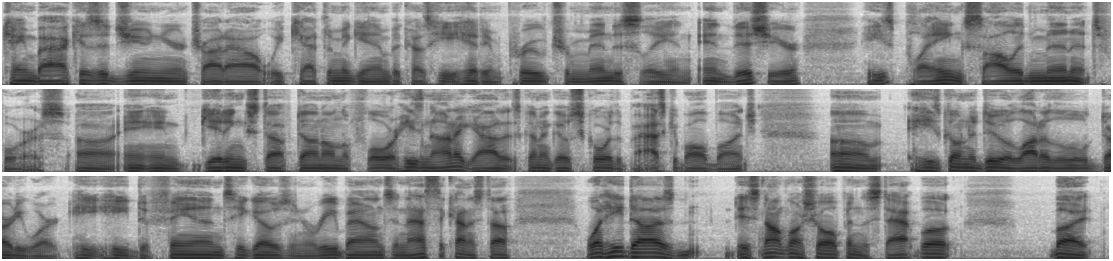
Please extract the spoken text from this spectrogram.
came back as a junior, tried out. We kept him again because he had improved tremendously. And, and this year, he's playing solid minutes for us uh, and, and, getting stuff done on the floor. He's not a guy that's going to go score the basketball bunch. Um, he's going to do a lot of the little dirty work. He, he defends, he goes and rebounds, and that's the kind of stuff. What he does, it's not going to show up in the stat book, but –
